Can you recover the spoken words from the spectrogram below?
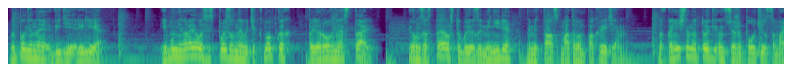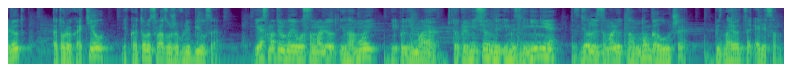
выполненная в виде реле. Ему не нравилась использованная в этих кнопках полированная сталь, и он заставил, чтобы ее заменили на металл с матовым покрытием. Но в конечном итоге он все же получил самолет, который хотел и в который сразу же влюбился. Я смотрю на его самолет и на мой и понимаю, что привнесенные им изменения сделали самолет намного лучше, признается Эллисон.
